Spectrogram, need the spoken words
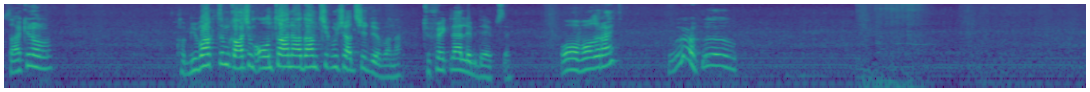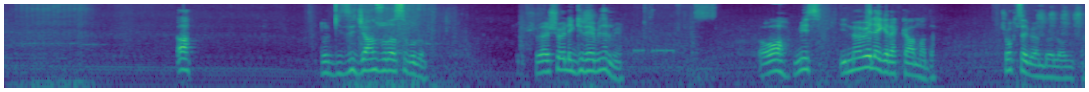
Sakin olun. Bir baktım karşım 10 tane adam çıkmış ateş ediyor bana. Tüfeklerle bir de hepsi. O Wallride. Ah. Dur gizli can zulası bulun. Şuraya şöyle girebilir miyim? Oh mis. İnmeme bile gerek kalmadı. Çok seviyorum böyle olunca.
